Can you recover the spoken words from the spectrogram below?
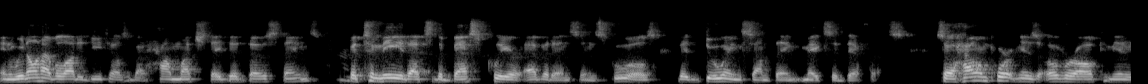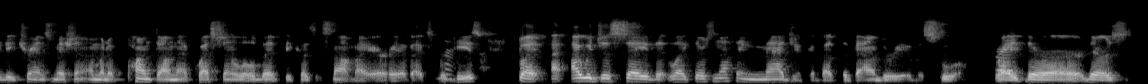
And we don't have a lot of details about how much they did those things. Hmm. But to me, that's the best clear evidence in schools that doing something makes a difference. So, how important is overall community transmission? I'm going to punt on that question a little bit because it's not my area of expertise. But I, I would just say that, like, there's nothing magic about the boundary of a school, right? right? There are, there's,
